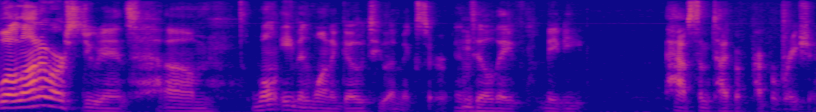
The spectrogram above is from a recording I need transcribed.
well, a lot of our students um, won't even want to go to a mixer until they've maybe have some type of preparation.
